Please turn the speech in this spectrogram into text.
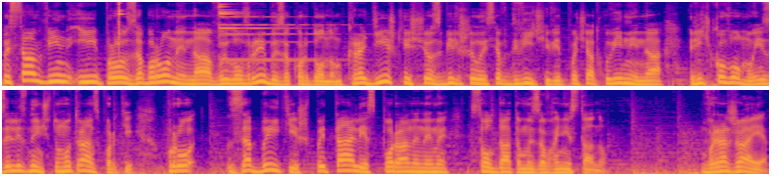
Писав він і про заборони на вилов риби за кордоном, крадіжки, що збільшилися вдвічі від початку війни на річковому і залізничному транспорті, про забиті шпиталі з пораненими солдатами з Афганістану. Вражає,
